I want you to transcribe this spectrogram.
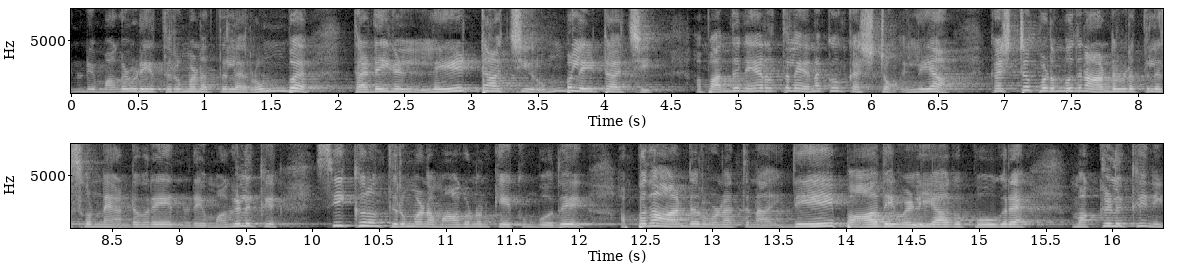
என்னுடைய மகளுடைய திருமணத்தில் ரொம்ப தடைகள் லேட்டாச்சு ரொம்ப லேட்டாச்சு. அப்போ அந்த நேரத்தில் எனக்கும் கஷ்டம் இல்லையா? கஷ்டப்படும் போது நான் ஆண்டவரிடத்தில் சொன்னேன் ஆண்டவரே என்னுடைய மகளுக்கு சீக்கிரம் திருமணம் ஆகணும்னு கேட்கும்போது அப்போ தான் ஆண்டவர் உணர்த்தினா இதே பாதை வழியாக போகிற மக்களுக்கு நீ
